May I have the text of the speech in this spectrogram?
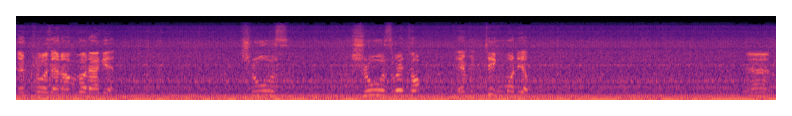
them clothes are not good again. Shoes, shoes wet up, everything muddy up. Yeah.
